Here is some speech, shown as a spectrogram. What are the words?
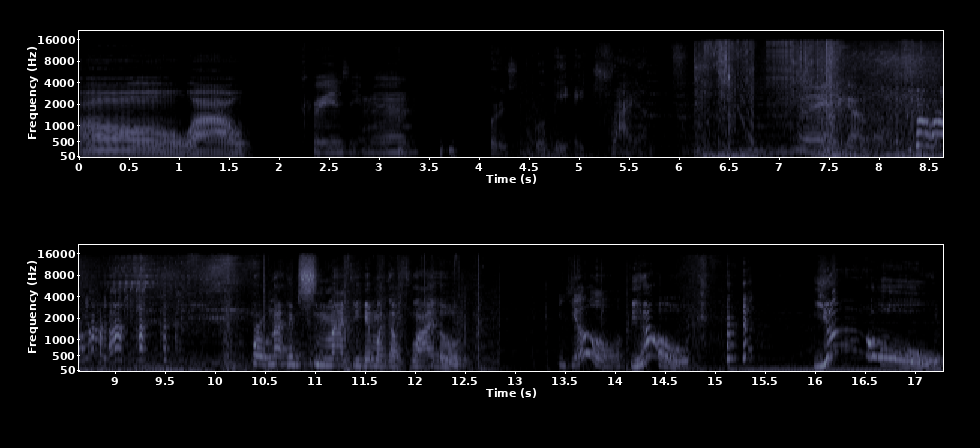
Oh wow. Crazy, man. Yours will be a triumph. There we go. Bro, not him smacking him like a fly though. Yo. Yo. Yo.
